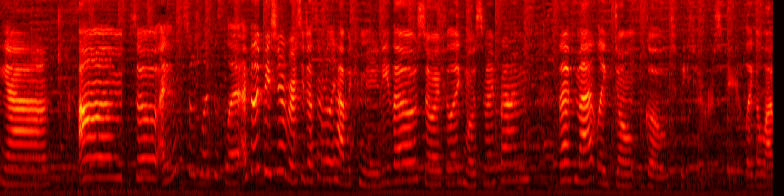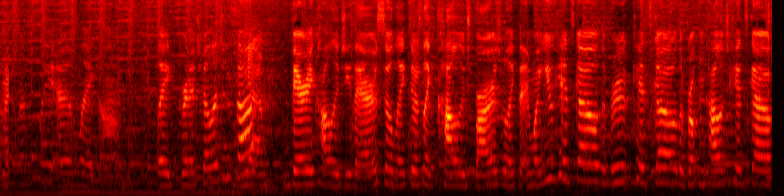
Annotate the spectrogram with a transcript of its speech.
Yeah. Um, so I think social life is lit. I feel like Pace University doesn't really have a community though, so I feel like most of my friends that I've met like don't go to Pace University. Like a lot of my especially and like um like Greenwich Village and stuff. Yeah. Very collegey there. So like there's like college bars where like the NYU kids go, the Baruch kids go, the Brooklyn College kids go.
